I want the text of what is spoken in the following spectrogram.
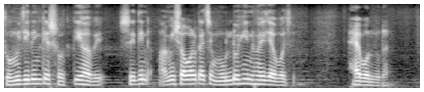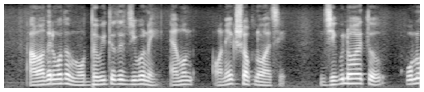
তুমি যেদিনকে সত্যি হবে, সেদিন আমি সবার কাছে মূল্যহীন হয়ে যাব যে। হ্যাঁ বন্ধুরা, আমাদের মতো মধ্যবিত্তদের জীবনে এমন অনেক স্বপ্ন আছে, যেগুলো হয়তো কোনো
